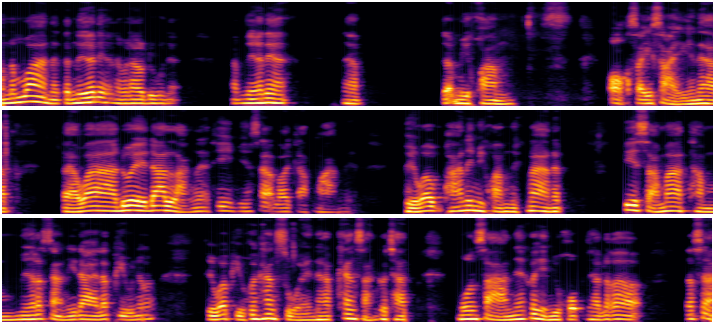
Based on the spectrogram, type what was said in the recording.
รน้ำว่านนะแต่เนื้อเนี่ยเวลาเราดูเนี่ยครับเนื้อเนี่ยนะครับ จะมีความ ออกใสๆนะครับ แต่ว่าด้วยด้านหลังเนี่ยที่มีลักษณะรอยกาบหมากเนี่ยถือว่าพระนี่มีความหนึกมากนะครับ ที่สามารถทำเนื้อลักษณะนี้ได้แล้วผิวเนี่ยถือว่าผิวค่อนข้างสวยนะครับ แข้งสารก็ชัดมวลสารเนี่ยก็เห็นอยู่ครบนะครับ แล้วก็ลักษณะ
